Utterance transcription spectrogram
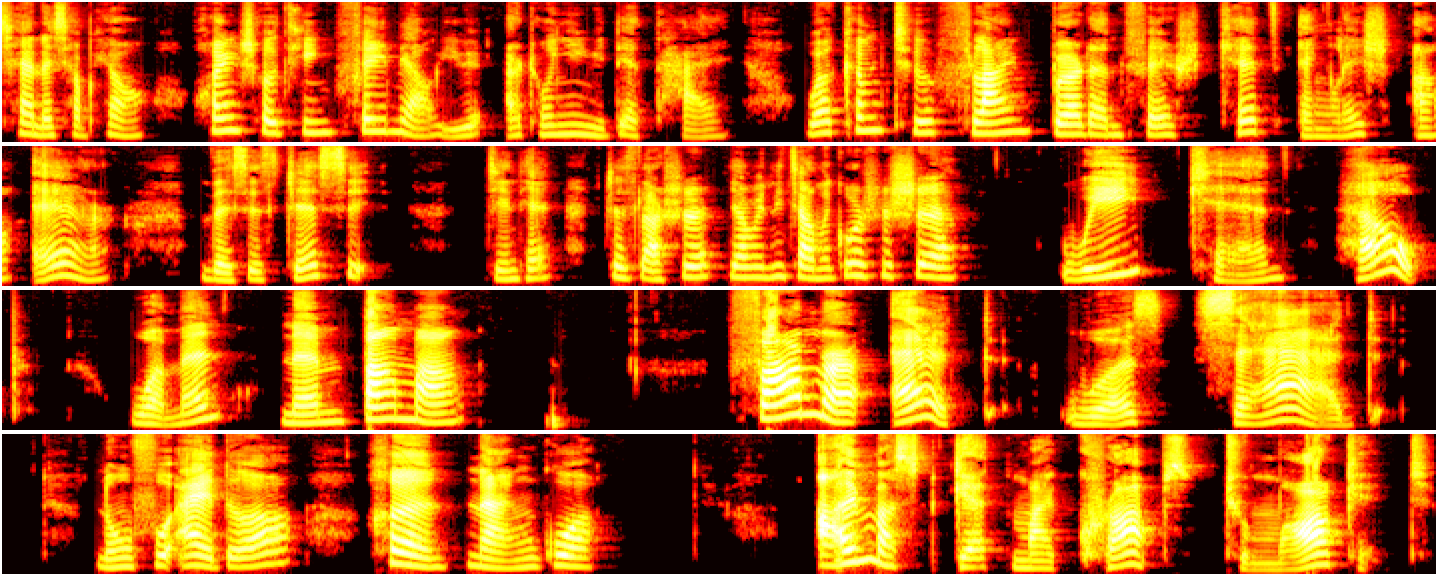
亲爱的小朋友，欢迎收听飞鸟鱼儿童英语电台。Welcome to Flying Bird and Fish Kids English on Air. This is Jessie. 今天，Jessie 老师要为你讲的故事是 We can help. 我们能帮忙。Farmer Ed was sad. 农夫艾德很难过。I must get my crops to market.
